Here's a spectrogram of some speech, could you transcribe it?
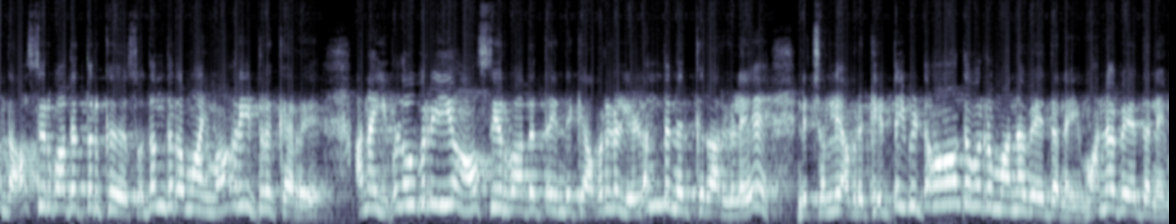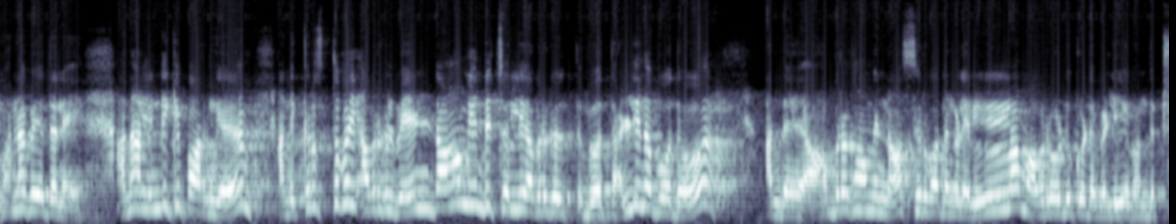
அந்த ஆசீர்வாதத்திற்கு சுதந்திரமாய் மாறிட்டு இருக்காரு ஆனா இவ்வளவு பெரிய ஆசீர்வாதத்தை இன்றைக்கு அவர்கள் இழந்து நிற்கிறார்களே என்று சொல்லி அவருக்கு இடைவிடாத ஒரு மனவேதனை மனவேதனை மனவேதனை. ஆனால் இன்றைக்கு பாருங்க அந்த கிறிஸ்துவை அவர்கள் வேண்டாம் என்று சொல்லி அவர்கள் தள்ளின போதோ அந்த ஆபிரகாமின் ஆசீர்வாதங்கள் எல்லாம் அவரோடு கூட வெளியே வந்துட்டு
